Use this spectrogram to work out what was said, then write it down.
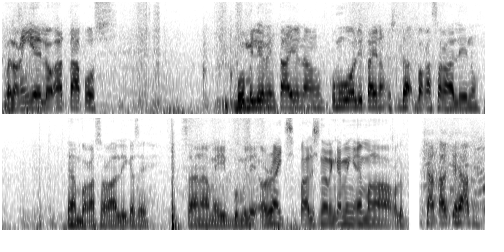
Malaking yelo at tapos bumili rin tayo ng kumuha ulit tayo ng isda baka sakali no. Yan baka sakali kasi sana may bumili. Alright, paalis na rin kami ngayon mga kalab. Shoutout kay Happy.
